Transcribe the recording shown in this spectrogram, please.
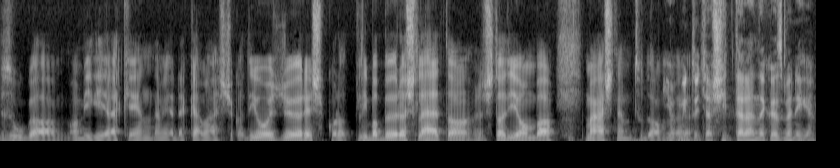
zúga, amíg élek én, nem érdekel más, csak a Diósgyőr, és akkor ott libabőrös lehet a stadionba, más nem tudom. Jó, mint hogyha sitte lenne közben, igen.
